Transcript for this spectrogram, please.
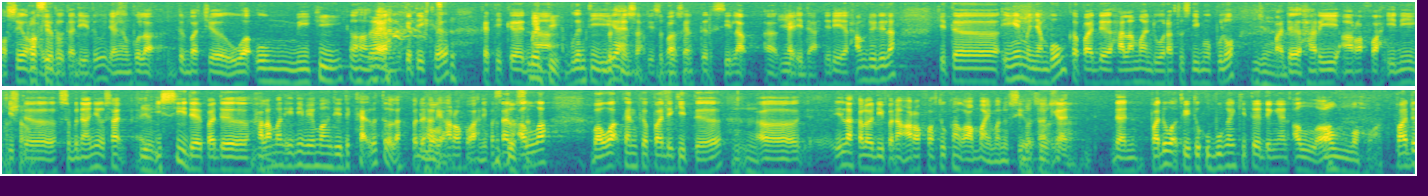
qasirah itu tadi itu jangan pula terbaca wa ummiki ha, kan ketika ketika berhenti. nak berhenti Betul, kan sah. disebabkan Betul, tersilap uh, ya. kaedah. Yeah. Jadi alhamdulillah kita ingin menyambung kepada halaman 250 yeah. pada hari Arafah ini Masya kita Allah. sebenarnya ustaz yeah. isi daripada halaman ini memang dia dekat betul lah pada hari Arafah ni pasal Betul, Allah bawakan kepada kita uh, ialah kalau di padang Arafah tu kan ramai manusia Betul, ustaz kan? Dan pada waktu itu hubungan kita dengan Allah Allah pada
